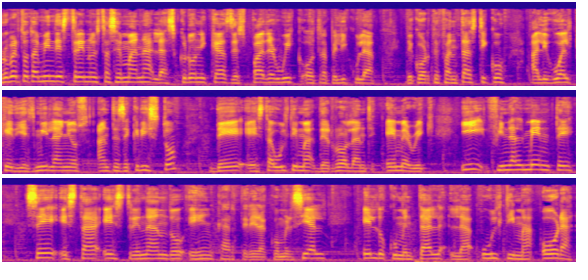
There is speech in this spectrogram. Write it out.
Roberto también de estreno esta semana Las Crónicas de Spiderwick, otra película de corte fantástico, al igual que 10.000 años antes de Cristo, de esta última de Roland Emmerich. Y finalmente se está estrenando en comercial el documental La Última Hora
